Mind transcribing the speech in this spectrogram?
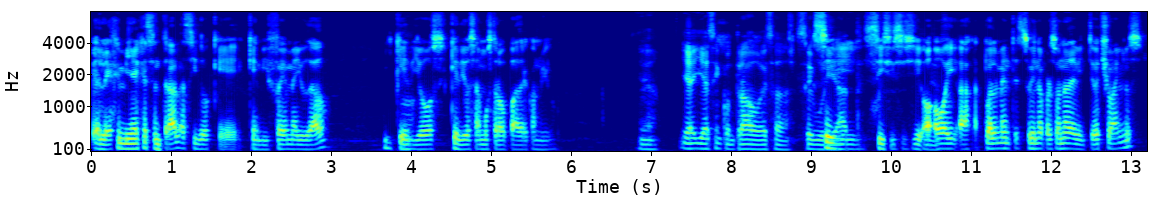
el eje, mi eje central ha sido que, que mi fe me ha ayudado y que, Dios, que Dios ha mostrado Padre conmigo. Ya, y has encontrado esa seguridad. Sí, sí, sí, sí. Hoy, actualmente, soy una persona de 28 años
